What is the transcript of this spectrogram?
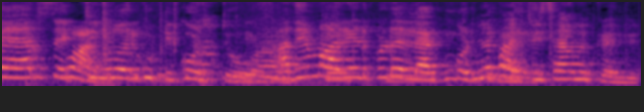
വേറെ ഒരു കുട്ടി കൊടുത്തു. അതേമാതിരി എടുപ്പിടെ എല്ലാവർക്കും കൊടുത്തു പറ്റിച്ചാ നിക്കല്ലേ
